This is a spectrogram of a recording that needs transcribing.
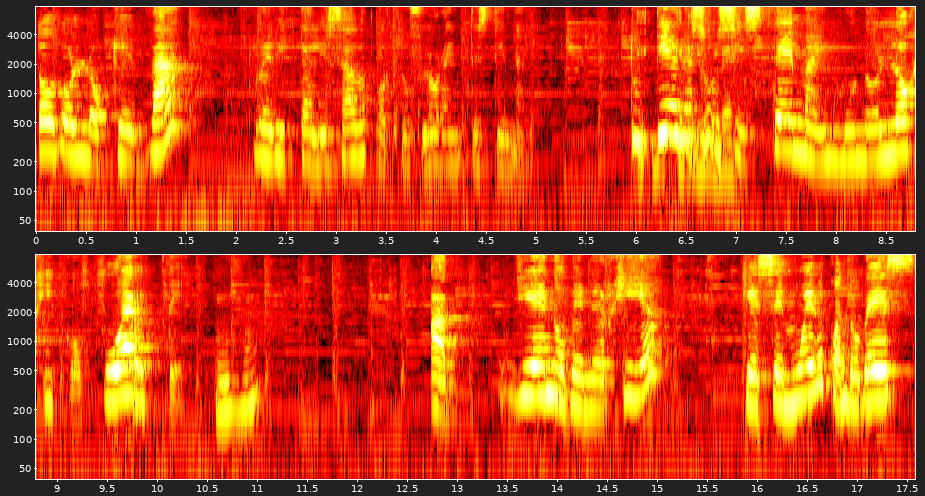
todo lo que da revitalizado por tu flora intestinal. Tú tienes un sistema inmunológico fuerte, lleno de energía, que se mueve cuando ves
